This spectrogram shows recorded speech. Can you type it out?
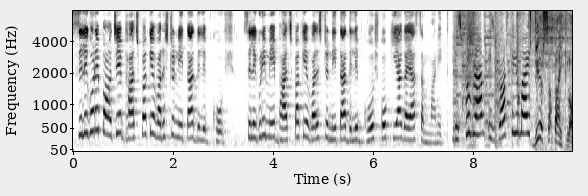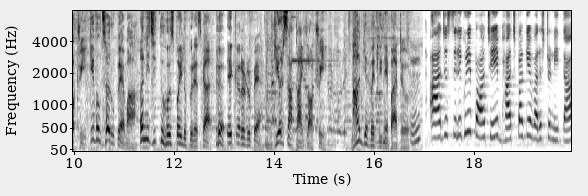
सिलीगुड़ी पहुँचे भाजपा के वरिष्ठ नेता दिलीप घोष। सिलीगुड़ी में भाजपा के वरिष्ठ नेता दिलीप घोष को किया गया सम्मानित। This program is brought to you by dear साप्ताहिक लटरी केवल छ रुपियाँमा अनि जित्नुहोस् पहिलो पुरस्कार एक करोड रुपियाँ। डियर साप्ताहिक लॉटरी भाग्य बदलिने बाटो। आज सिलीगुड़ी पहुँचे भाजपा के वरिष्ठ नेता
